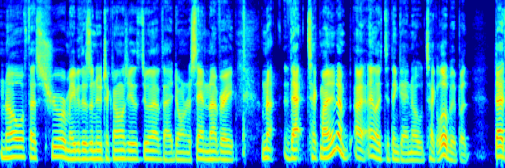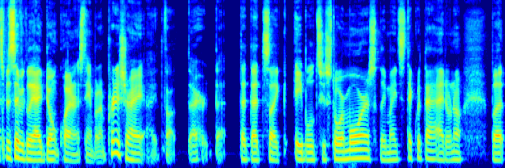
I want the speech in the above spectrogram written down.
know if that's true, or maybe there's a new technology that's doing that that I don't understand. I'm not very, I'm not that tech minded. I, I like to think I know tech a little bit, but that specifically I don't quite understand. But I'm pretty sure I, I thought I heard that that that's like able to store more, so they might stick with that. I don't know, but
